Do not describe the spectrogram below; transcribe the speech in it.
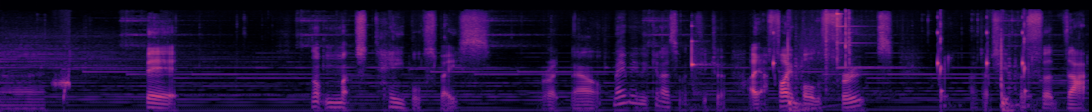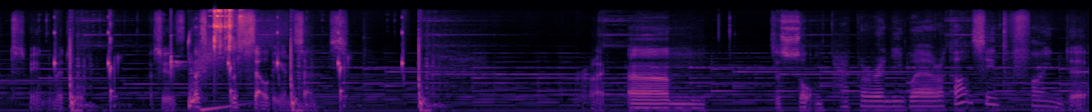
Uh, bit. Not much table space right now. Maybe we can add some in the future. Oh yeah, fine bowl of fruits. I'd actually prefer that to be in the middle. Actually, let's, let's sell the incense. Right. Um, is salt and pepper anywhere? I can't seem to find it.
